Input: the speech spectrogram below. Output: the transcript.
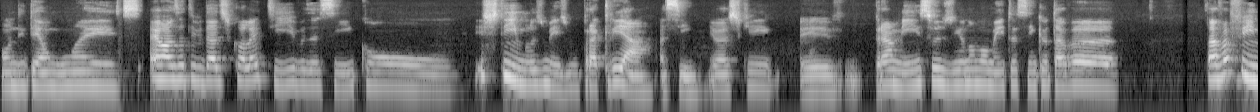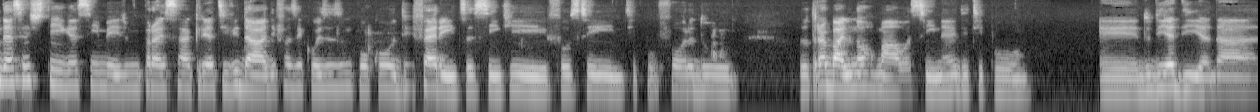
onde tem algumas é umas atividades coletivas assim, com estímulos mesmo para criar, assim. Eu acho que é, para mim surgiu no momento assim que eu estava Tava afim dessa estiga, assim mesmo, para essa criatividade, fazer coisas um pouco diferentes, assim, que fossem, tipo, fora do, do trabalho normal, assim, né? De tipo, é, do dia a dia, da,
